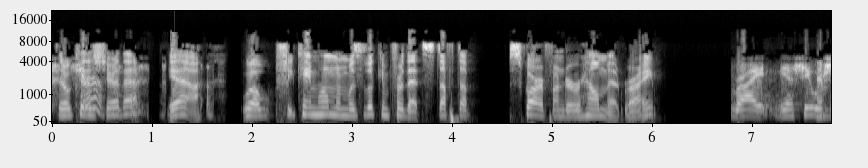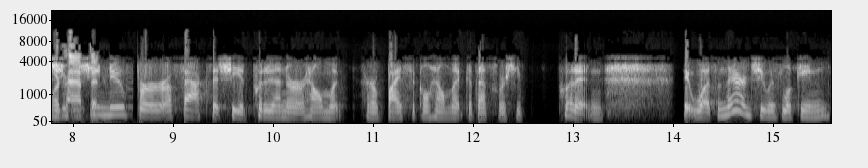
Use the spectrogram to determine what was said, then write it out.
Is it okay sure. to share that? Yeah. Well, she came home and was looking for that stuffed up scarf under her helmet, right? Right. Yeah, she was. She, she knew for a fact that she had put it under her helmet, her bicycle helmet, because that's where she put it, and it wasn't there. And she was looking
